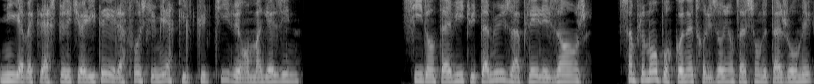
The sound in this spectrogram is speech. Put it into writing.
ni avec la spiritualité et la fausse lumière qu'ils cultivent et emmagasinent. Si dans ta vie tu t'amuses à appeler les anges simplement pour connaître les orientations de ta journée,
